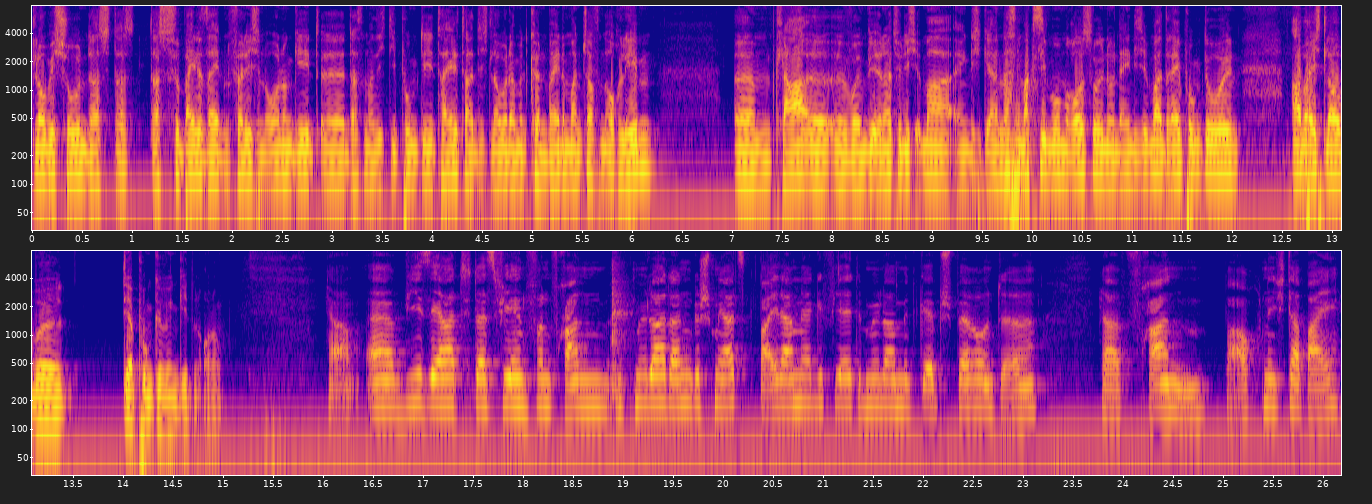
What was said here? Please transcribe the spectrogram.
glaube ich schon, dass das für beide Seiten völlig in Ordnung geht, äh, dass man sich die Punkte geteilt hat. Ich glaube, damit können beide Mannschaften auch leben. Ähm, klar äh, äh wollen wir natürlich immer eigentlich gern das Maximum rausholen und eigentlich immer drei Punkte holen. Aber ich glaube, der Punktgewinn geht in Ordnung. Ja, äh, wie sehr hat das Fehlen von Fran und Müller dann geschmerzt? Beide haben ja gefehlt, Müller mit Gelbsperre und äh, ja, Fran war auch nicht dabei.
